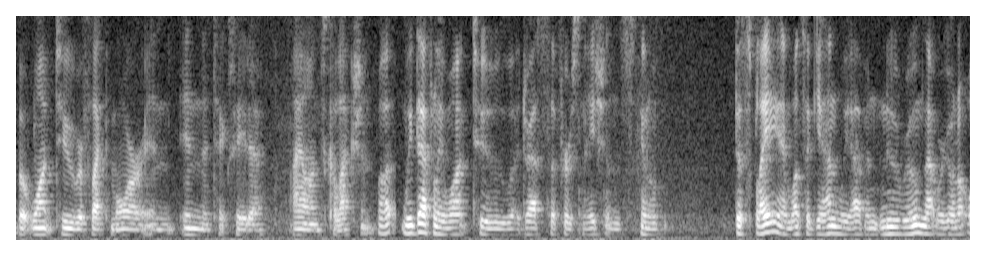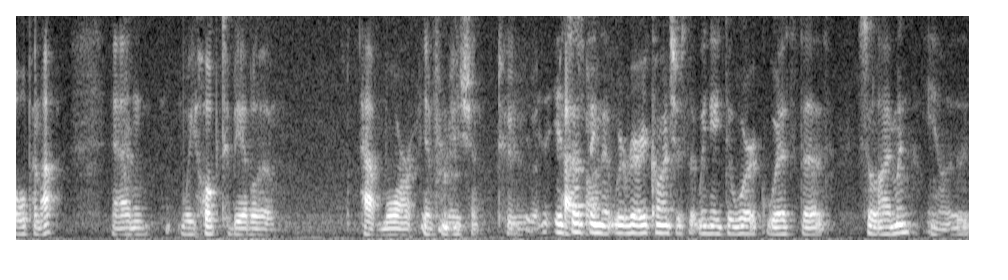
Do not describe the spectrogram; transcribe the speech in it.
but want to reflect more in, in the Texada Islands collection? Well, we definitely want to address the First Nations, you know, display. And once again, we have a new room that we're going to open up, and we hope to be able to have more information to. It's pass something on. that we're very conscious that we need to work with uh, Sliammon. You know,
